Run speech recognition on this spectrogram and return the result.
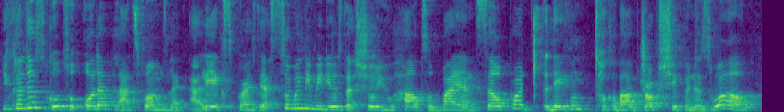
You can just go to other platforms like AliExpress. There are so many videos that show you how to buy and sell products. They even talk about drop shipping as well.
